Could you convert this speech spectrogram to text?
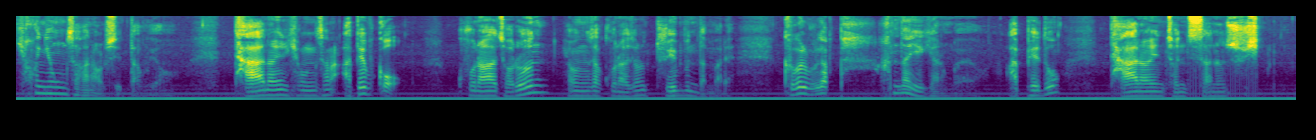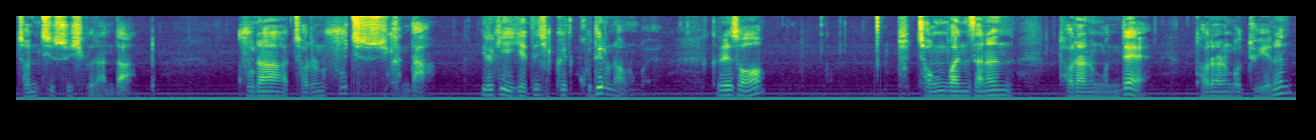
형용사가 나올 수 있다고요. 단어인 형용사는 앞에 붙고 구나절은 형용사 구나절은 뒤에 분단 말이에요. 그걸 우리가 밤낮 얘기하는 거예요. 앞에도 단어인 전치사는 수식 전치 수식을 한다. 구나 절은 후치 수식한다. 이렇게 얘기했듯이 그 그대로 나오는 거예요. 그래서 정관사는 덜하는 건데 덜하는 것 뒤에는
